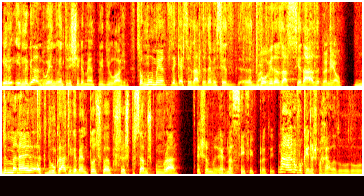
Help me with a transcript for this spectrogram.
e, e negando o en- o entrincheiramento ideológico, são momentos em que estas datas devem ser eh, devolvidas à sociedade Daniel? de maneira a que democraticamente todos as possamos comemorar. Deixa-me. É não- pacífico para ti? Não, eu não vou cair na esparrela do, do,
